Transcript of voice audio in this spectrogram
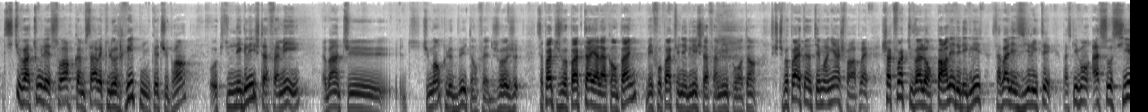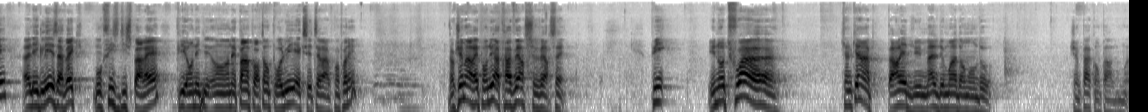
si tu vas tous les soirs comme ça, avec le rythme que tu prends, ou que tu négliges ta famille, eh ben, tu, tu manques le but, en fait. Je je, c'est pas que je veux pas que tu ailles à la campagne, mais il faut pas que tu négliges ta famille pour autant. Parce que tu peux pas être un témoignage par après. Chaque fois que tu vas leur parler de l'église, ça va les irriter. Parce qu'ils vont associer euh, l'église avec mon fils disparaît, puis on n'est pas important pour lui, etc. Vous comprenez? Donc Dieu m'a répondu à travers ce verset. Puis, une autre fois, euh, quelqu'un a parlé du mal de moi dans mon dos. J'aime pas qu'on parle de moi.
